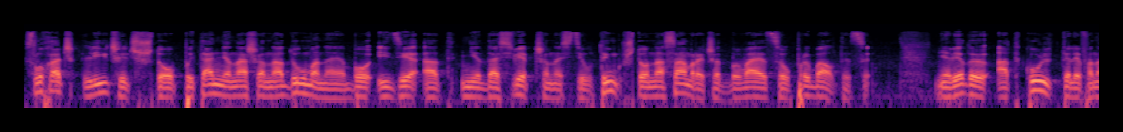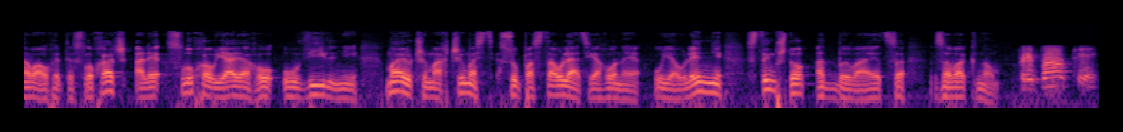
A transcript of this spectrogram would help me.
Слухач лічыць, што пытанне наша надуманае, бо ідзе ад недасведчанасці ў тым, што насамрэч адбываецца ў прыбалтыцы не ведаю адкуль тэлефанаваў гэты слухач але слухаў я яго ў вільні маючы магчымасць супастаўляць ягоныя уяўленні з тым што адбываецца за вакном. Прибалты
